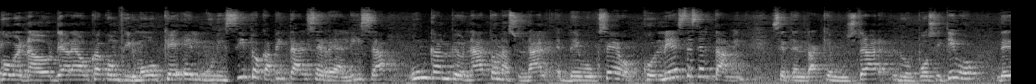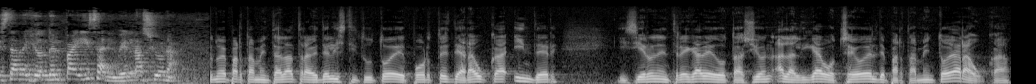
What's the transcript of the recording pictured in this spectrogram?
gobernador de Arauca confirmó que el municipio capital se realiza un campeonato nacional de boxeo. Con este certamen se tendrá que mostrar lo positivo de esta región del país a nivel nacional. El departamental a través del Instituto de Deportes de Arauca, INDER, hicieron entrega de dotación a la Liga de Boxeo del Departamento de Arauca.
